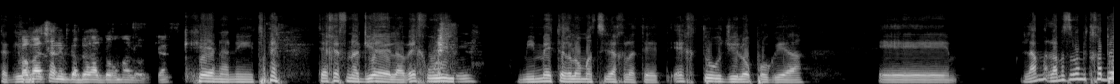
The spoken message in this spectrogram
תגיד... כמובן שאני מדבר על דור מלול, כן? כן, אני... תכף נגיע אליו. איך ווילי ממטר לא מצליח לתת? איך טורג'י לא פוגע? אה, למה, למה זה לא מתחבר.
